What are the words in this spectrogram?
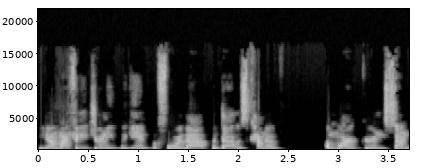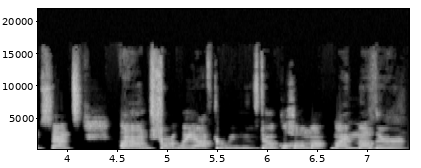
you know my faith journey began before that, but that was kind of marker in some sense. Um, shortly after we moved to Oklahoma, my mother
